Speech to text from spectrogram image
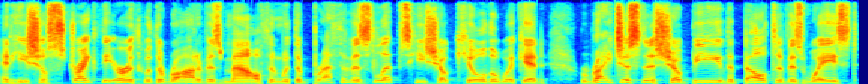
And he shall strike the earth with the rod of his mouth, and with the breath of his lips he shall kill the wicked. Righteousness shall be the belt of his waist,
